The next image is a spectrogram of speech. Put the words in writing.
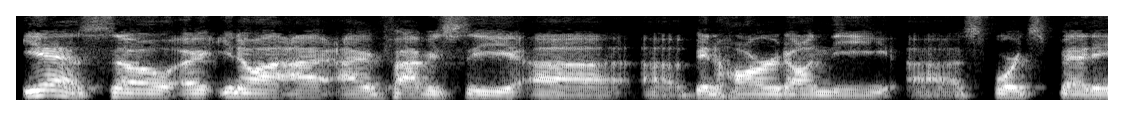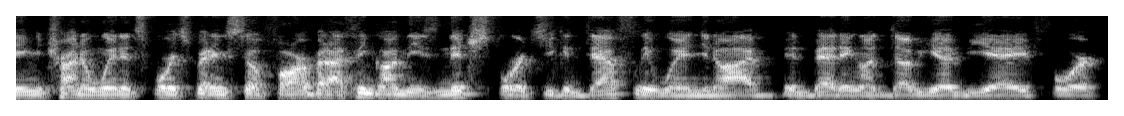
Yeah, so uh, you know, I, have obviously uh, uh, been hard on the uh, sports betting, trying to win at sports betting so far. But I think on these niche sports, you can definitely win. You know, I've been betting on WNBA for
